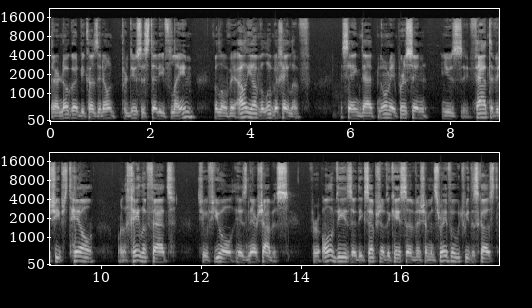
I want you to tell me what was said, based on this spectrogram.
that are no good because they don't produce a steady flame. Velo velo. Saying that normally a person use fat of a sheep's tail or the chelev fat to fuel his Ner Shabbos. For all of these, with the exception of the case of Shemin Sreifa, which we discussed,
